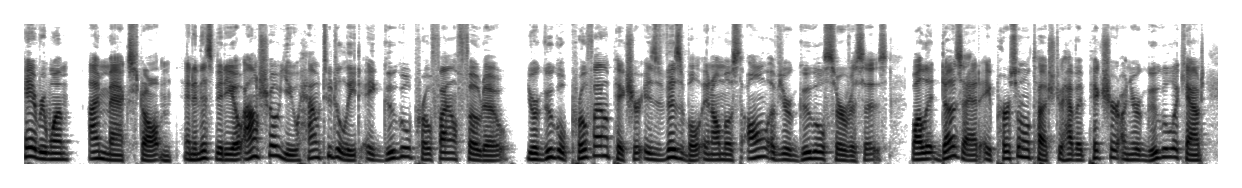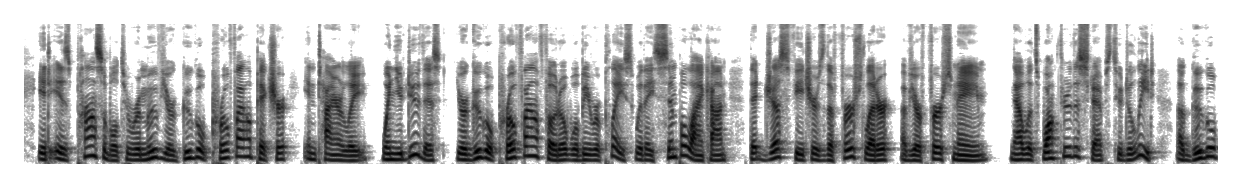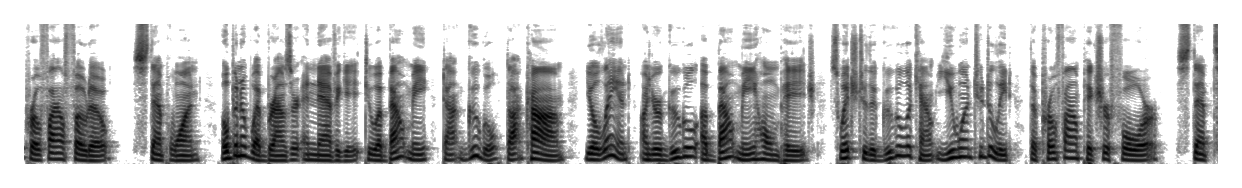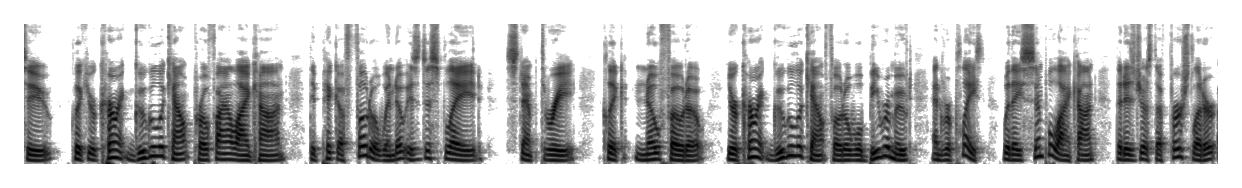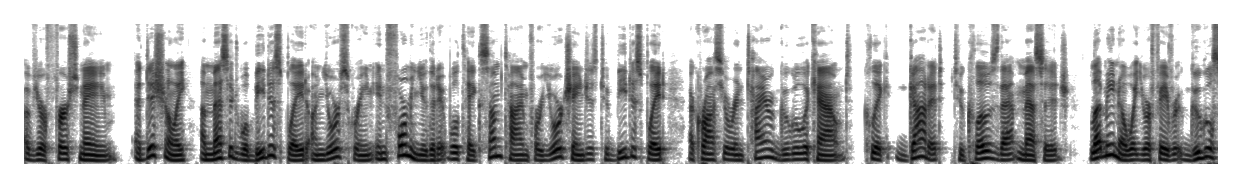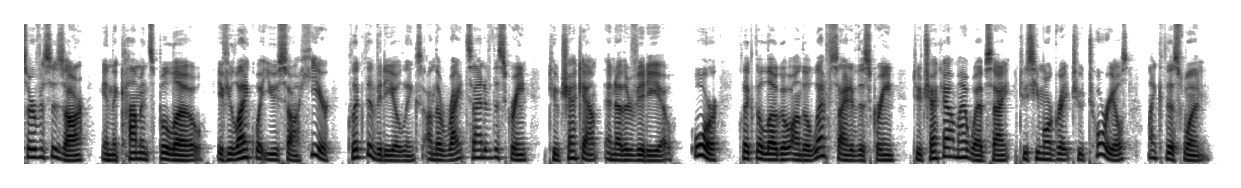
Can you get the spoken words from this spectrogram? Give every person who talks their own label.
Speaker 1: Hey everyone, I'm Max Dalton, and in this video I'll show you how to delete a Google profile photo. Your Google profile picture is visible in almost all of your Google services. While it does add a personal touch to have a picture on your Google account, it is possible to remove your Google profile picture entirely. When you do this, your Google profile photo will be replaced with a simple icon that just features the first letter of your first name. Now let's walk through the steps to delete a Google profile photo. Step 1. Open a web browser and navigate to aboutme.google.com. You'll land on your Google About Me homepage. Switch to the Google account you want to delete the profile picture for. Step 2. Click your current Google account profile icon. The Pick a Photo window is displayed. Step 3. Click No Photo. Your current Google account photo will be removed and replaced with a simple icon that is just the first letter of your first name. Additionally, a message will be displayed on your screen informing you that it will take some time for your changes to be displayed across your entire Google account. Click Got It to close that message. Let me know what your favorite Google services are in the comments below. If you like what you saw here, click the video links on the right side of the screen to check out another video. Or click the logo on the left side of the screen to check out my website to see more great tutorials like this one.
